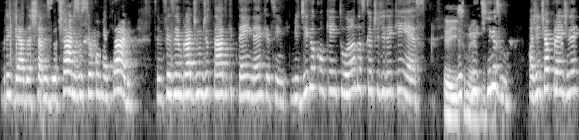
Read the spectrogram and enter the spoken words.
Obrigada, Charles. Charles, o seu comentário, você me fez lembrar de um ditado que tem, né? Que assim, me diga com quem tu andas que eu te direi quem és. É isso no mesmo. Espiritismo, a gente aprende, né?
